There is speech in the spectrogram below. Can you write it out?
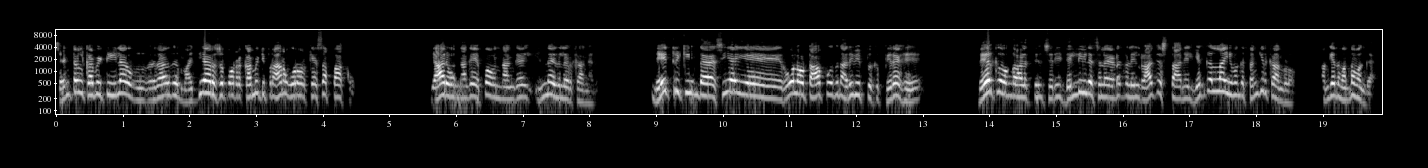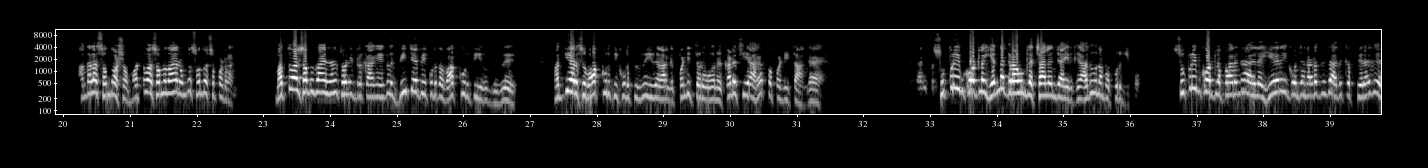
சென்ட்ரல் கமிட்டியில் அதாவது மத்திய அரசு போடுற கமிட்டி பிரகாரம் ஒரு ஒரு கேஸாக பார்க்கும் யார் வந்தாங்க? எப்போ வந்தாங்க? என்ன இதில் இருக்காங்க நேற்றுக்கு இந்த சிஐஏ ரோல் அவுட் ஆகுதுன்னு அறிவிப்புக்கு பிறகு, மேற்கு வங்காளத்தில் சரி, டெல்லியில சில இடங்களில், ராஜஸ்தானில் எங்கெல்லாம் இவங்க தங்கியிருக்காங்களோ, அங்கேருந்து வந்தவங்க, அங்கெல்லாம் சந்தோஷம். மத்துவா சமுதாயம் ரொம்ப சந்தோஷப்படுறாங்க. மத்துவா சமுதாயம் சொல்லிட்டு இருக்காங்க, எங்களுக்கு பிஜேபி கொடுத்த வாக்குறுதி இருந்தது. மத்திய அரசு வாக்குறுதி கொடுத்தது இத நாங்கள் பண்ணி தருவோம்னு கடைசியாக இப்ப பண்ணிட்டாங்க. சுப்ரீம் கோர்ட்ல என்ன கிரவுண்ட்ல சேலஞ்ச் ஆயிருக்கு? அதுவும் நம்ம புரிஞ்சுப்போம். சுப்ரீம் கோர்ட்ல பாருங்க, அதுல ஹியரிங் கொஞ்சம் நடந்தது. அதுக்கு பிறகு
